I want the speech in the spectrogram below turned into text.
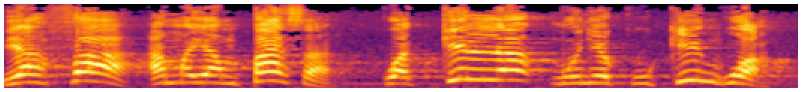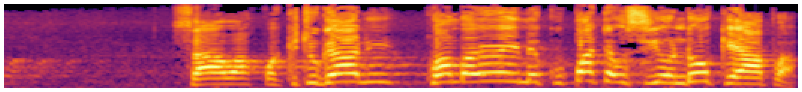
yafaa ama yampasa kwa kila mwenye kukingwa. Sawa? Kwa kitu gani? Kwamba wewe imekupata usiondoke hapa.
